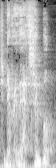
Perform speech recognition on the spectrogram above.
It's never that simple.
